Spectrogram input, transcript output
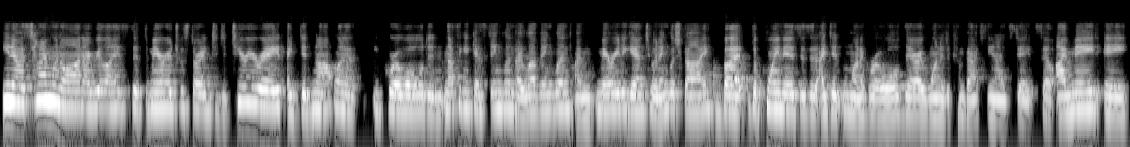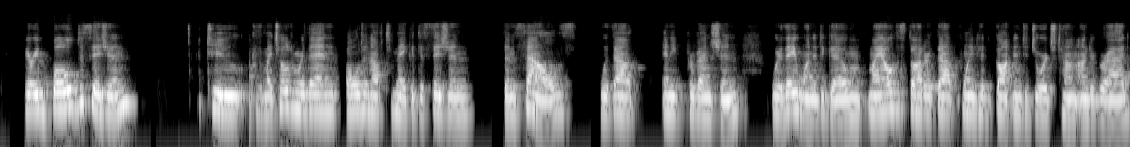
you know, as time went on, I realized that the marriage was starting to deteriorate. I did not want to grow old and nothing against England. I love England. I'm married again to an English guy. But the point is, is that I didn't want to grow old there. I wanted to come back to the United States. So I made a very bold decision to, because my children were then old enough to make a decision themselves without any prevention where they wanted to go. My eldest daughter at that point had gotten into Georgetown undergrad.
